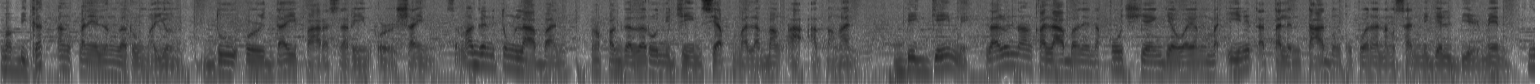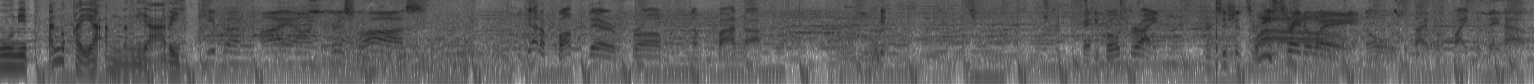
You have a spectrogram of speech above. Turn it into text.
Mabigat ang kanilang laro ngayon, do or die para sa rain or shine. Sa mga ganitong laban, ang paglalaro ni James Yap malamang aabangan. Big game eh, lalo na ang kalaban ni na Coach Yeng Giao ay ang mainit at talentadong kupunan ng San Miguel Beermen. Ngunit ano kaya ang nangyari? Keep an eye on Chris Ross. You got a bump there from Nambata. He hit. right. Boatwright. Transition three straight away. Knows the type of fight that they have.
